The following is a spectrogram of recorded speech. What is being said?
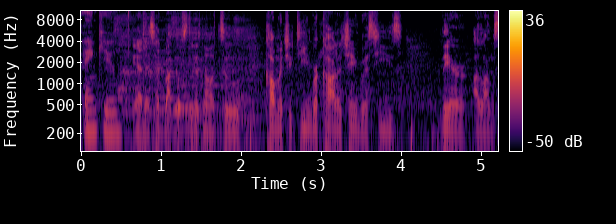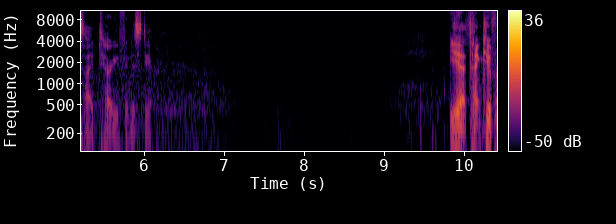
Thank you. Yeah, let's head back upstairs now to commentary team. Ricardo Chambers, he's there alongside Terry Finisterre. Yeah, thank you very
